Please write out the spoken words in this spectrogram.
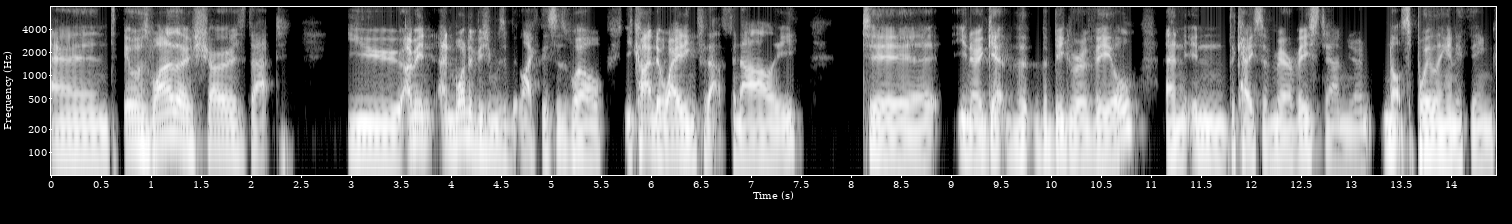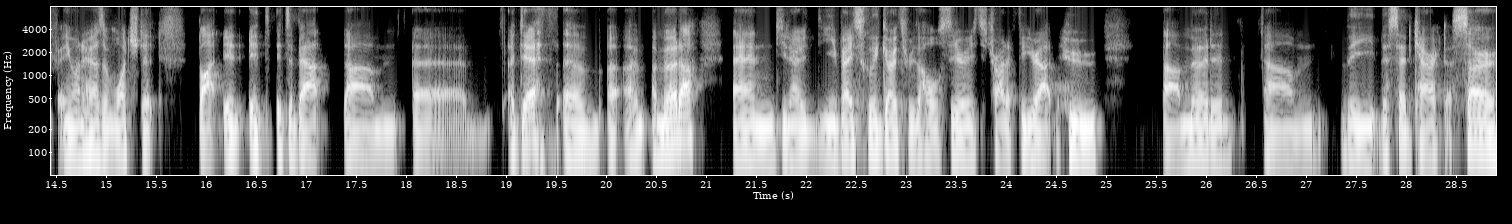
and it was one of those shows that you, I mean, and WandaVision was a bit like this as well. You're kind of waiting for that finale to you know get the, the big reveal and in the case of Mare of Easttown you know not spoiling anything for anyone who hasn't watched it but it, it it's about um, uh, a death a, a, a, murder and you know you basically go through the whole series to try to figure out who uh, murdered um, the the said character so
